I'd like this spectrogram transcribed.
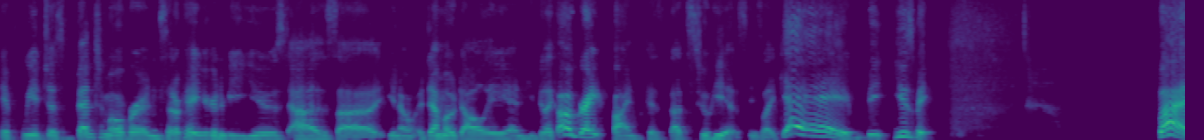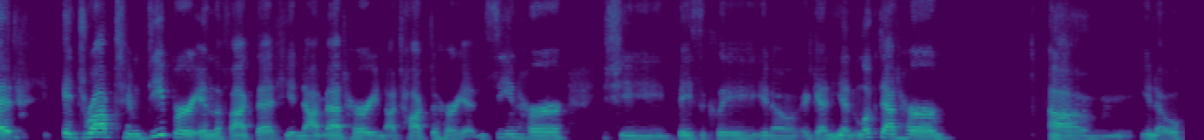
if we had just bent him over and said, okay, you're going to be used as, uh, you know, a demo dolly. And he'd be like, oh, great, fine, because that's who he is. He's like, yay, be, use me. But it dropped him deeper in the fact that he had not met her, he had not talked to her, he hadn't seen her. She basically, you know, again, he hadn't looked at her. Um, you know,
